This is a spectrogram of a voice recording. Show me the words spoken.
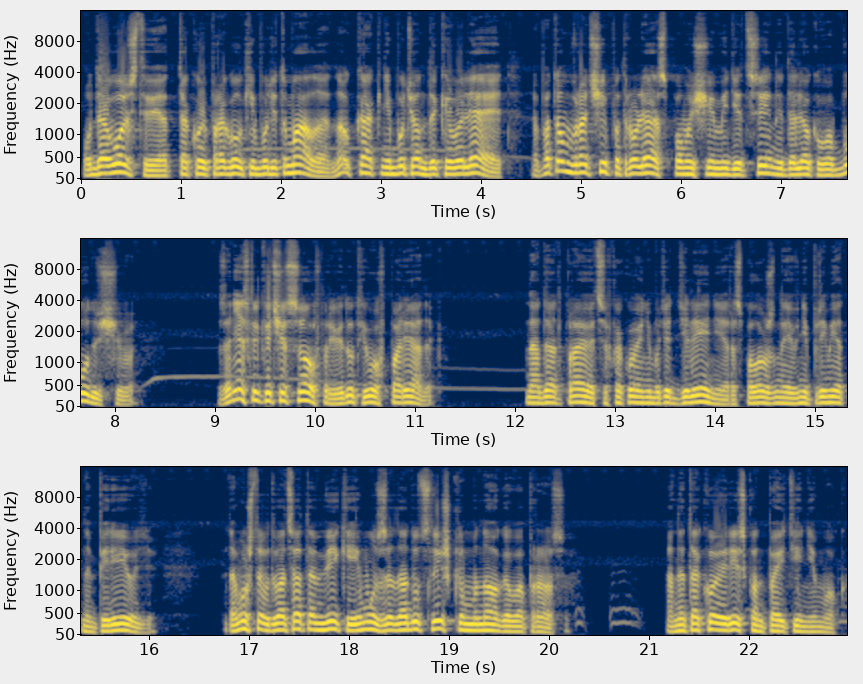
Удовольствия от такой прогулки будет мало, но как-нибудь он доковыляет, а потом врачи патруля с помощью медицины далекого будущего за несколько часов приведут его в порядок. Надо отправиться в какое-нибудь отделение, расположенное в неприметном периоде, потому что в 20 веке ему зададут слишком много вопросов. А на такой риск он пойти не мог.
